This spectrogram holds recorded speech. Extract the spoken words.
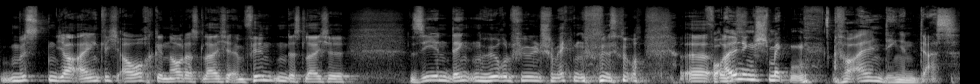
müssten ja eigentlich auch genau das gleiche empfinden, das gleiche sehen, denken, hören, fühlen, schmecken. Äh, Vor allen Dingen schmecken. vor allen Dingen das.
